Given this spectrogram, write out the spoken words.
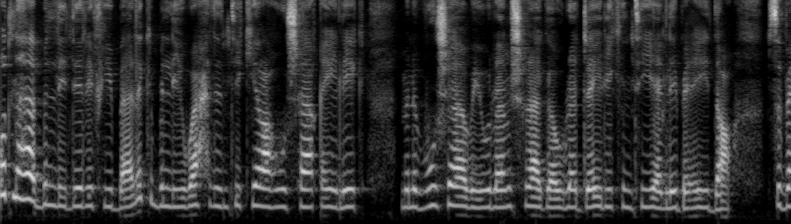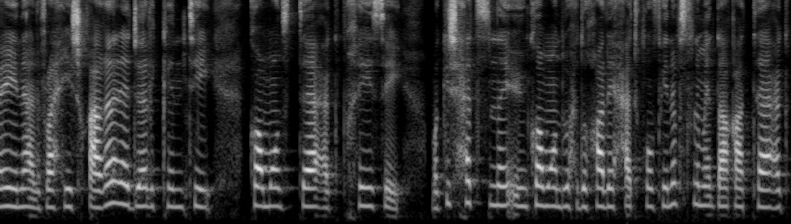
قلت لها باللي ديري في بالك باللي واحد انت كي راهو شاقي ليك من بوشاوي ولا مشراقة ولا جاي ليك انتيا اللي بعيدة. بسبعين ألف راح يشقى غير على جالك انتي. commande تاعك précise. ما كيش حتسنى une commande واحدة أخرى اللي حتكون في نفس المنطقة تاعك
